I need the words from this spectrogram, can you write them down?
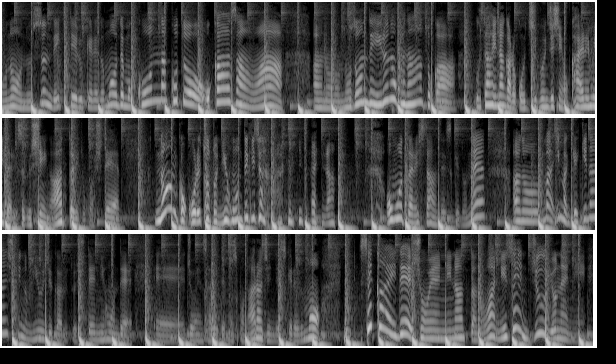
物を盗んで生きているけれどもでもこんなことをお母さんはあの望んでいるのかなとか歌いながらこう自分自身を顧みたりするシーンがあったりとかしてなんかこれちょっと日本的じゃないみたいな思ったりしたんですけどね。あの、まあ、今劇団四季のミュージカルとして日本で、えー、上演されてますこの「アラジン」ですけれども世界で初演になったのは2014年に、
